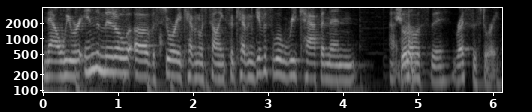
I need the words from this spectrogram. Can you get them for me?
Now, we were in the middle of a story Kevin was telling. So, Kevin, give us a little recap and then uh, Sure. tell us the rest of the story.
